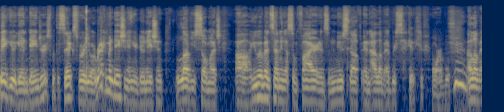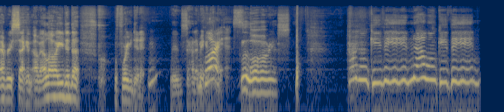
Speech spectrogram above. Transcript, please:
Thank you again, Dangerous, with the six for your recommendation and your donation. Love you so much. Uh, you have been sending us some fire and some new stuff, and I love every second. You're horrible. I love every second of it. I love how you did the before you did it. You just had to make Glorious. it glorious. I won't give in. I won't give in.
